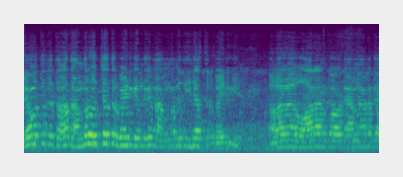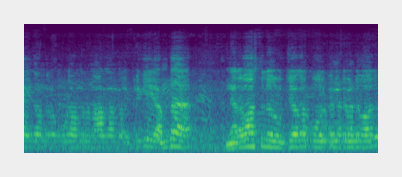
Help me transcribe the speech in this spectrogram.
ఏమవుతుంది తర్వాత అందరూ వచ్చేస్తారు బయటికి. ఎందుకంటే అందరినీ తీసేస్తారు బయటికి. అలాగా వారానికి ఒక నెల నెలకి ఐదు వందలు మూడు వందలు నాలుగు వందలు. ఇప్పటికీ అంతా నిర్వాసులు ఉద్యోగాలు కోల్పోయినటువంటి వాళ్ళు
